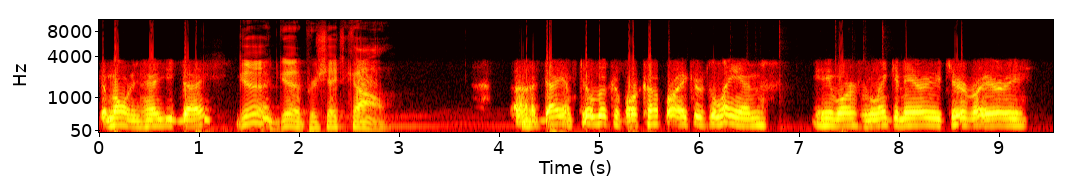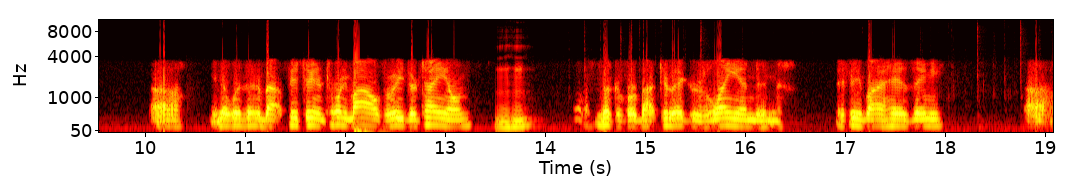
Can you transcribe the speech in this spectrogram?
Good morning. How you today? Good, good. Appreciate the call. Uh, Day, I'm still looking for a couple acres of land, anywhere from Lincoln area, Cherryville area, uh, you know, within about 15 or 20 miles of either town. Mm-hmm. I'm looking for about two acres of land, and if anybody has any, uh,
